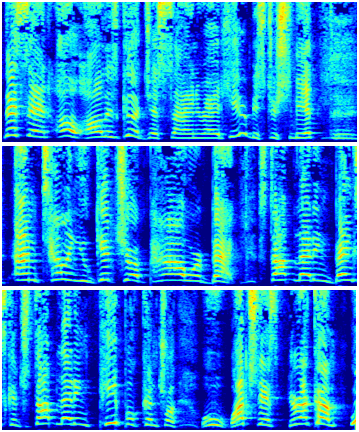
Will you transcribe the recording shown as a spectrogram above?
they're saying, oh, all is good. Just sign right here, Mr. Smith. I'm telling you, get your power back. Stop letting banks control. Stop letting people control. Ooh, watch this. Here I come. Woo,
